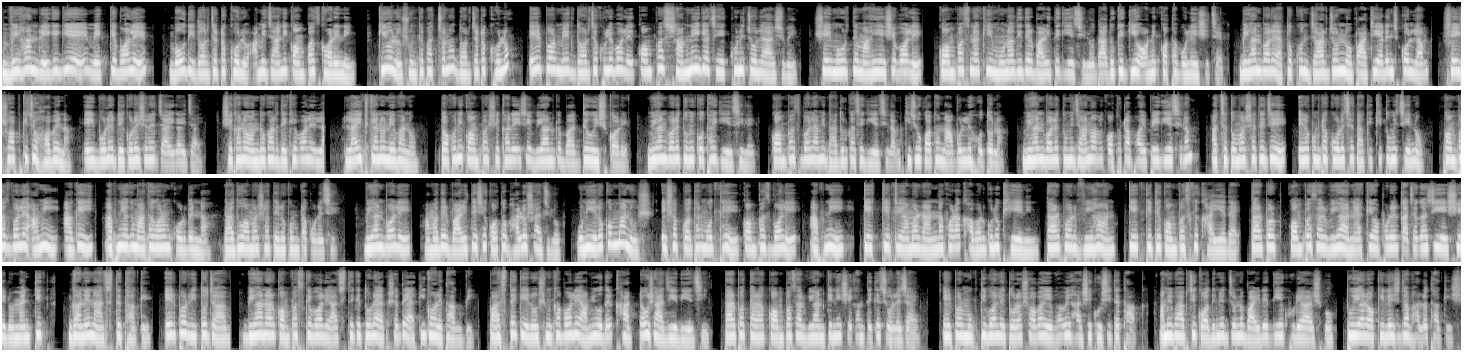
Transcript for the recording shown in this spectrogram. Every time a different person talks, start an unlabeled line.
বিহান রেগে গিয়ে মেঘকে বলে, বৌদি, দরজাটা খোলো, আমি জানি কম্পাস ঘরে নেই। কি হলো, শুনতে পাচ্ছ না? দরজাটা খোলো। এরপর মেঘ দরজা খুলে বলে, কম্পাস সামনেই গেছে, এক্ষুনি চলে আসবে। সেই মুহূর্তে মাহি এসে বলে, কম্পাস নাকি মোনাদিদের বাড়িতে গিয়েছিল, দাদুকে গিয়ে অনেক কথা বলে এসেছে। বিহান বলে, এতক্ষণ যার জন্য পার্টি অ্যারেঞ্জ করলাম, সেই সব কিছু হবে না, এই বলে ডেকোরেশনের জায়গায় যায়। সেখানে অন্ধকার দেখে বলে, "লা- লাইট কেন নেভানো? তখনই কম্পাস সেখানে এসে বিহানকে বার্থডে উইশ করে। বিহান বলে, তুমি কোথায় গিয়েছিলে? কম্পাস বলে, আমি দাদুর কাছে গিয়েছিলাম। কিছু কথা না বললে হতো না। বিহান বলে, তুমি জানো আমি কতটা ভয় পেয়ে গিয়েছিলাম? আচ্ছা তোমার সাথে যে এরকমটা করেছে তাকে কি তুমি চেনো? কম্পাস বলে, আমি আগেই, আপনি আগে মাথা গরম করবেন না। দাদু আমার সাথে এরকমটা করেছে। বিহান বলে, আমাদের বাড়িতে এসে কত ভালো সাজলো। উনি এরকম মানুষ? এসব কথার মধ্যে কম্পাস বলে, আপনি কেক কেটে আমার রান্না করা খাবারগুলো খেয়ে নিন। তারপর বিহান কেক কেটে কম্পাসকে খাইয়ে দেয়। তারপর কম্পাস আর বিহান একে অপরের কাছাকাছি এসে রোম্যান্টিক গানে নাচতে থাকে। এরপর ঋতজা বিহান আর কম্পাসকে বলে, আজ থেকে তোরা একসাথে একই ঘরে থাকবি। পাশ থেকে রশ্মিকা বলে, আমি ওদের খাটটাও সাজিয়ে দিয়েছি। তারপর তারা কম্পাস আর বিহানকে নিয়ে সেখান থেকে চলে যায়। এরপর মুক্তি বলে, তোরা সবাই এভাবেই হাসি খুশিতে থাক। আমি ভাবছি কদিনের জন্য বাইরে দিয়ে ঘুরে আসব। তুই আর অখিলেশ দা ভালো থাকিস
